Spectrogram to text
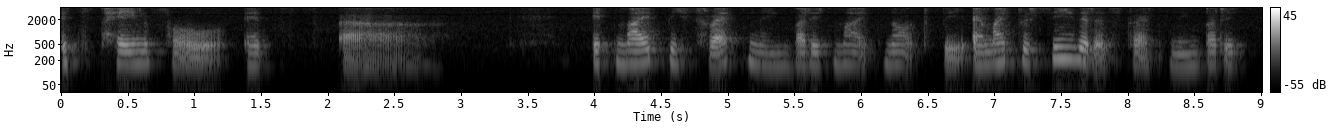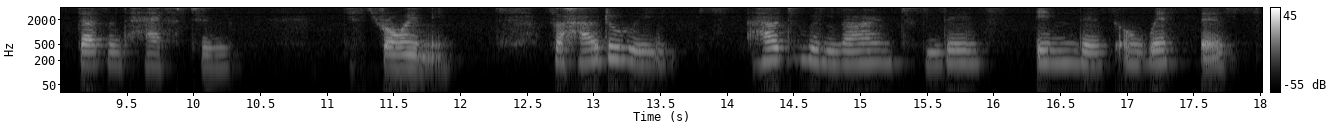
it's painful, it's uh, it might be threatening, but it might not be. I might perceive it as threatening, but it doesn't have to destroy me. So how do we how do we learn to live in this or with this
